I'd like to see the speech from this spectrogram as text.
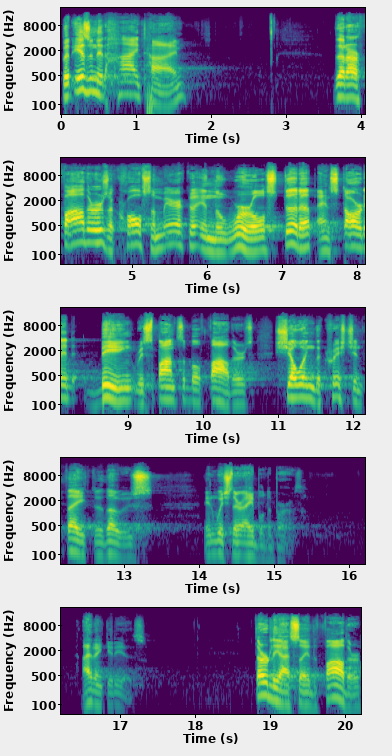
But isn't it high time that our fathers across America and the world stood up and started being responsible fathers showing the Christian faith to those in which they're able to birth? I think it is. Thirdly, I say the father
